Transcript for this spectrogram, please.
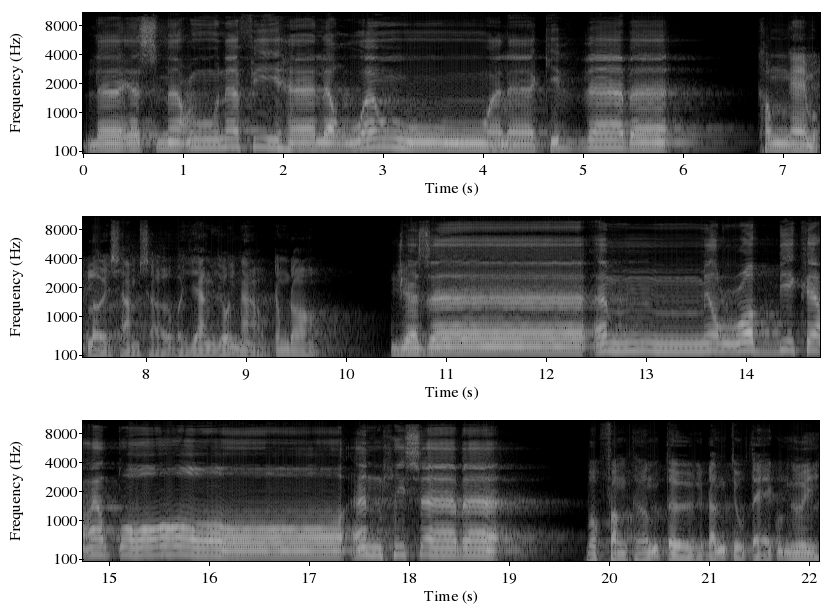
لا يسمعون فيها لغوا ولا كذابا không nghe một lời sàm sỡ và gian dối nào trong đó جزاء من ربك عطاء حسابا một phần thưởng từ đấng chủ tể của ngươi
